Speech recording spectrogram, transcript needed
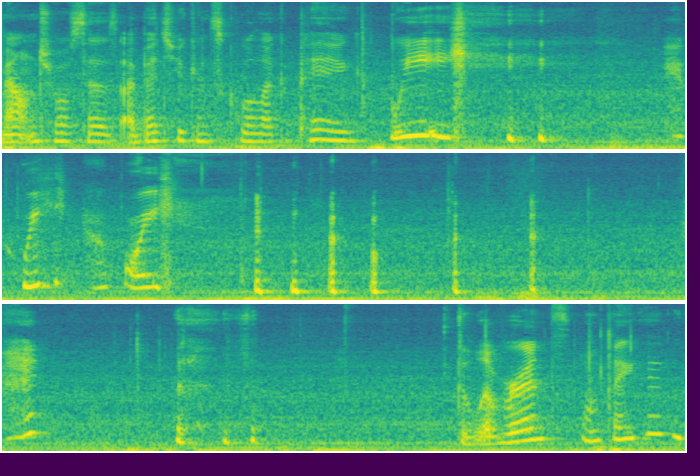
Mountain Troll says, I bet you can school like a pig. Wee! We, we. Deliverance, I'm thinking.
